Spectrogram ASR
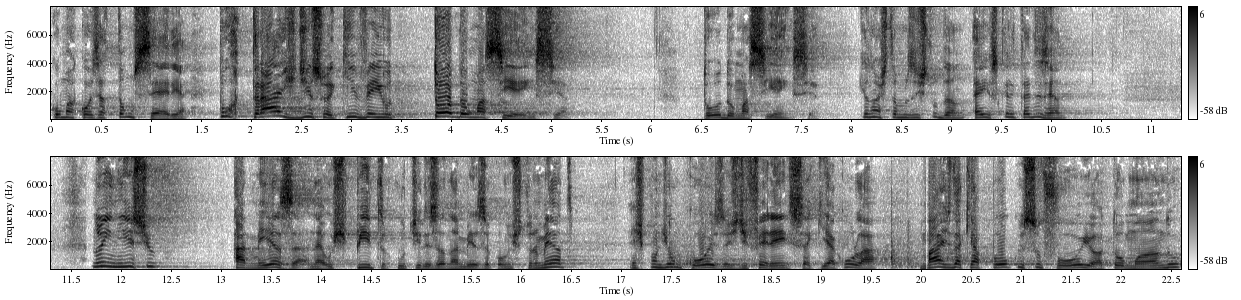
com uma coisa tão séria. Por trás disso aqui veio toda uma ciência. Toda uma ciência que nós estamos estudando. É isso que ele está dizendo. No início, a mesa, né, o espírito utilizando a mesa como instrumento, respondiam coisas diferentes aqui e acolá. Mas daqui a pouco isso foi ó, tomando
